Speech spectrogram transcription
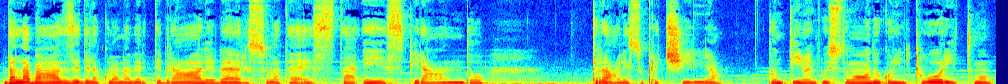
dalla base della colonna vertebrale verso la testa, espirando tra le sopracciglia. Continua in questo modo con il tuo ritmo.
